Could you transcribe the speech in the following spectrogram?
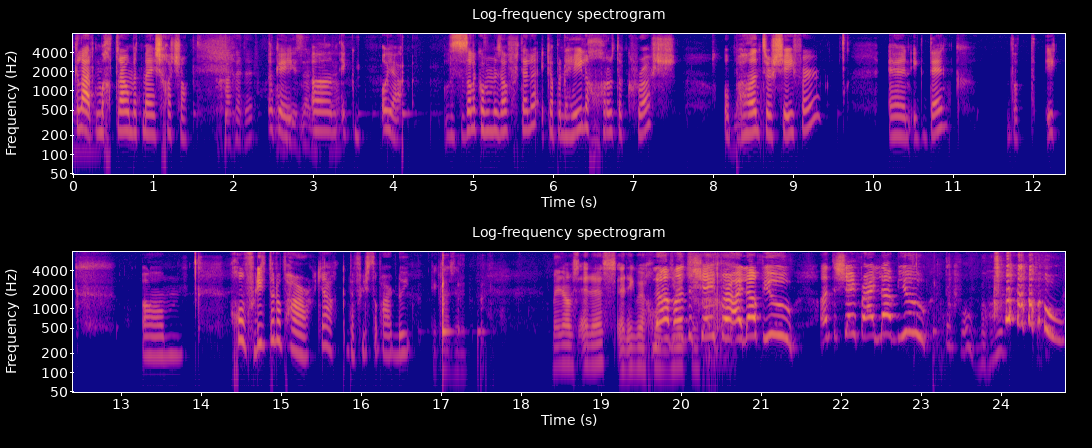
Klaar, ik mag trouwen met mijn schatje. Ga verder. Oké, jezelf, ehm, ik... Oh ja, zal ik over mezelf vertellen? Ik heb een hele grote crush op Ja. Hunter Schafer. En ik denk dat ik ehm, gewoon verliefd ben op haar. Ja, ik ben verliefd op haar. Doei. Kijk, luister. Mijn naam is NS en ik ben gewoon... Love toch- Schafer, I love you! Hunter Schafer, I love you!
